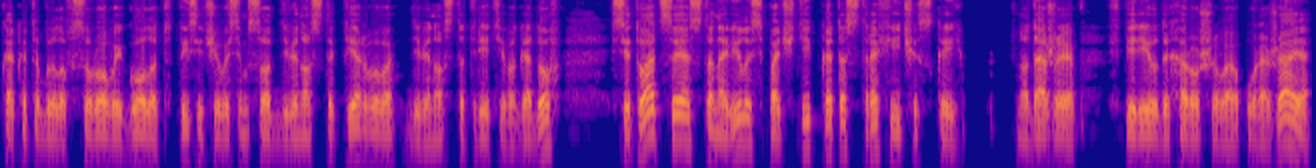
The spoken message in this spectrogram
как это было в суровый голод 1891-93 годов, ситуация становилась почти катастрофической, но даже в периоды хорошего урожая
